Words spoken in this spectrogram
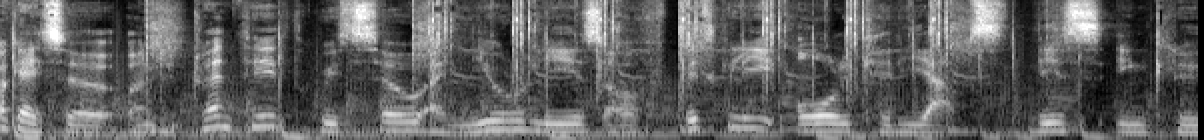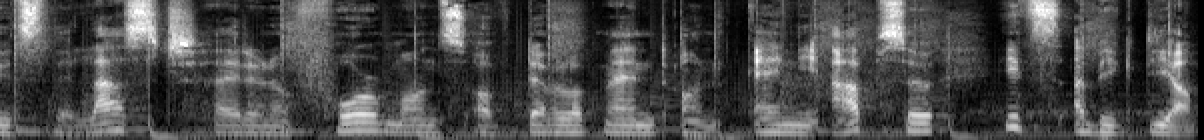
Okay, so on the 20th we saw a new release of basically all KDE apps. This includes the last, I don't know, 4 months of development on any app, so it's a big deal.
